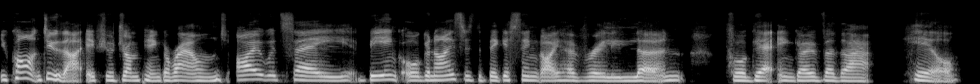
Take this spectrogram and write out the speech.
You can't do that if you're jumping around. I would say being organized is the biggest thing I have really learned for getting over that hill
